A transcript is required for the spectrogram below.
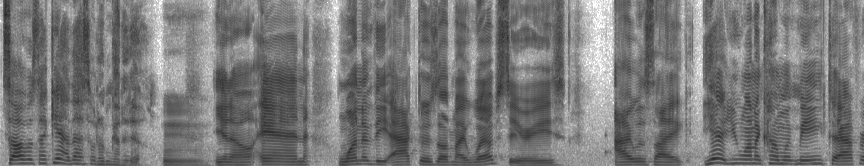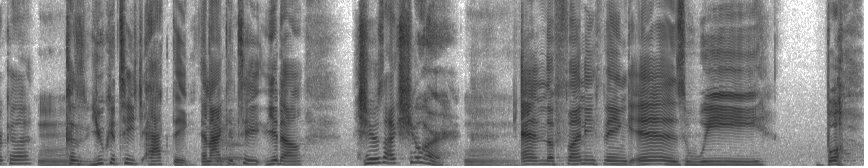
So I was like, yeah, that's what I'm gonna do. You know, and one of the actors on my web series, I was like, yeah, you wanna come with me to Africa? Because you could teach acting and I could teach, you know. She was like, sure. And the funny thing is, we both,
